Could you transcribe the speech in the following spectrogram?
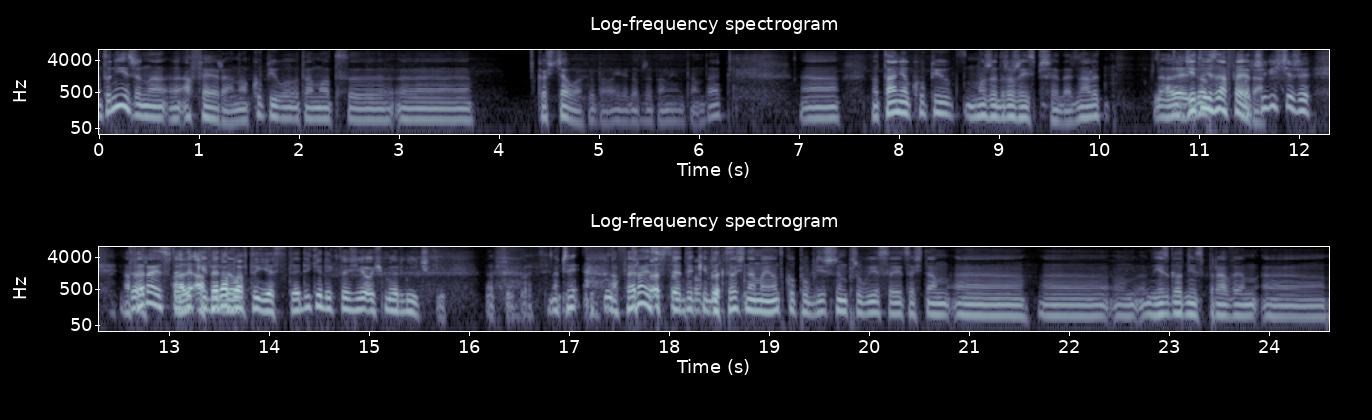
no to nie jest żadna e, afera. No, kupił tam od e, e, kościoła chyba, o ile dobrze pamiętam, tak? E, no tanio kupił, może drożej sprzedać, no ale No, ale Gdzie tu jest afera? Oczywiście, że. Afera jest wtedy, ale afera do- była wtedy, jest wtedy, kiedy ktoś je ośmiorniczki. Na przykład. Znaczy, afera jest wtedy, kiedy ktoś na majątku publicznym próbuje sobie coś tam e, e, niezgodnie z prawem e,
